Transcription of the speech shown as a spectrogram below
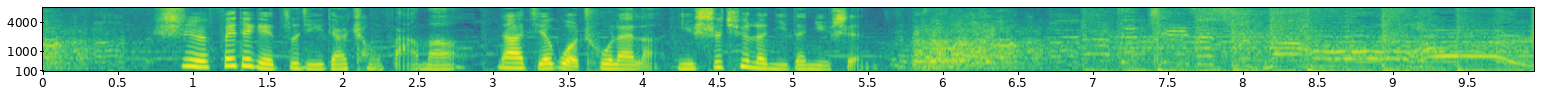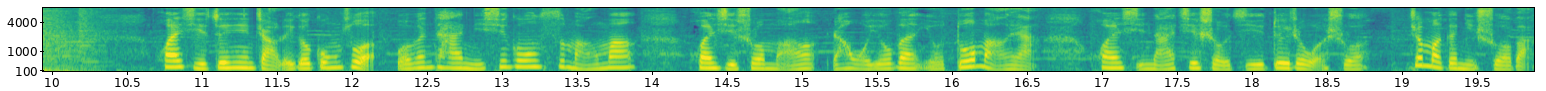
是非得给自己一点惩罚吗？那结果出来了，你失去了你的女神。”欢喜最近找了一个工作，我问他：“你新公司忙吗？”欢喜说：“忙。”然后我又问：“有多忙呀？”欢喜拿起手机对着我说：“这么跟你说吧，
